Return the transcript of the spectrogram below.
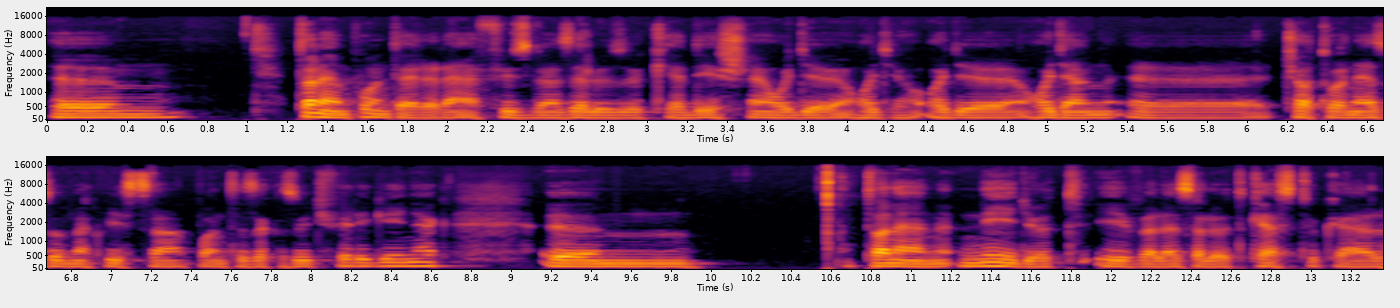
Um, talán pont erre ráfűzve az előző kérdésre, hogy, hogy, hogy, hogy hogyan uh, csatornázódnak vissza pont ezek az ügyféligények. Um, talán négy-öt évvel ezelőtt kezdtük el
